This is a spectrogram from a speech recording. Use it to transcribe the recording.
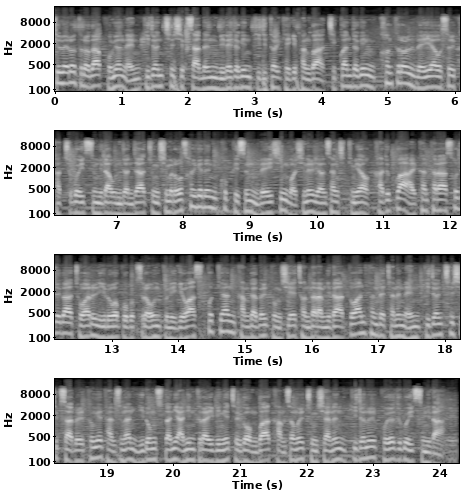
실내로 들어가 보면 N 비전 74는 미래적인 디지털 계기판과 직관적인 컨트롤 레이아웃을 갖추고 있습니다. 운전자 중심으로 설계된 콕핏은 레이싱 머신을 연상시키며 가죽과 알칸타라 소재가 조화를 이루어 고급스러운 분위기와 스포티한 감각을 동시에 전달합니다. 또한 현대차는 N 비전 74를 통해 단순한 이동 수단이 아닌 드라이빙의 즐거움과 감성을 중시하는 비전을 보여주고 있습니다.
